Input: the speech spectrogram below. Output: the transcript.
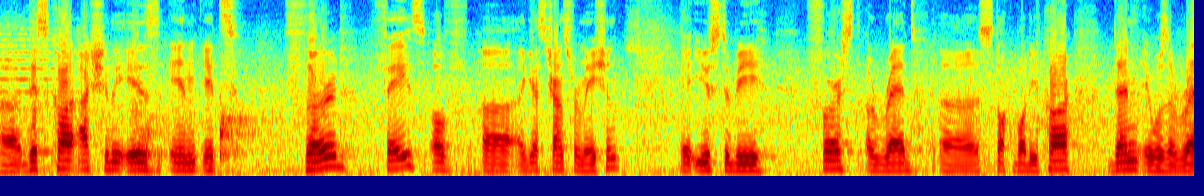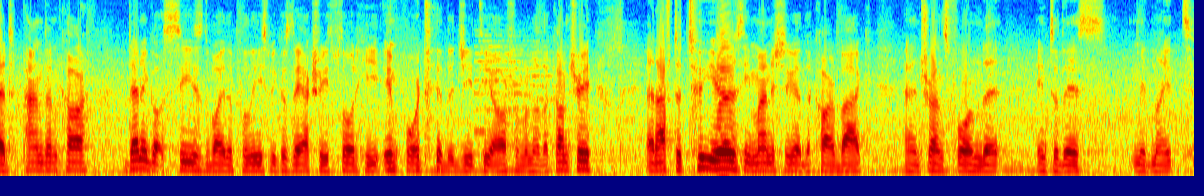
Uh, this car actually is in its third phase of, uh, I guess, transformation. It used to be first a red uh, stock body car, then it was a red Pandem car, then it got seized by the police because they actually thought he imported the GTR from another country. And after two years, he managed to get the car back and transformed it into this Midnight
